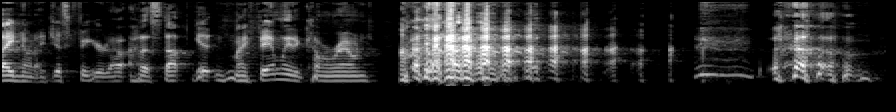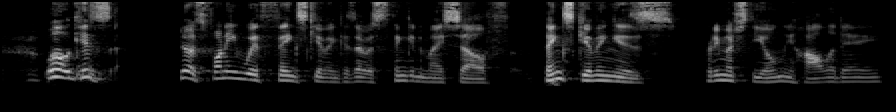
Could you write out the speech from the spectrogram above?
Side note: I just figured out how to stop getting my family to come around. Well, because no, it's funny with Thanksgiving because I was thinking to myself, Thanksgiving is pretty much the only holiday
